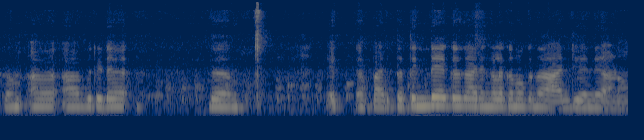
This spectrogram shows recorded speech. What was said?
അപ്പം അവരുടെ ഇത് പഠിത്തത്തിന്റെ ഒക്കെ കാര്യങ്ങളൊക്കെ നോക്കുന്നത് ആന്റി തന്നെയാണോ?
